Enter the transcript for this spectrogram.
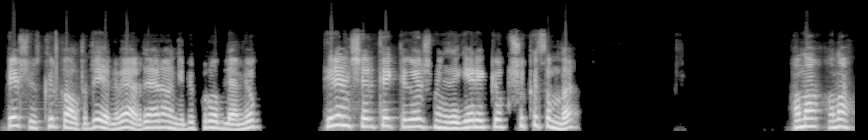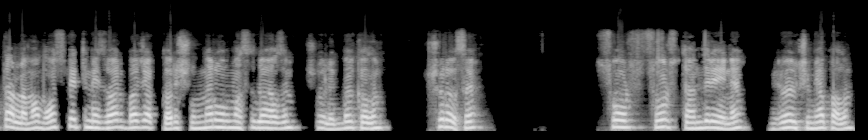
546 değerini verdi. Herhangi bir problem yok. Dirençleri tek tek ölçmenize gerek yok. Şu kısımda ana anahtarlama MOSFET'imiz var. Bacakları şunlar olması lazım. Şöyle bir bakalım. Şurası source, source'tan direğine bir ölçüm yapalım.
